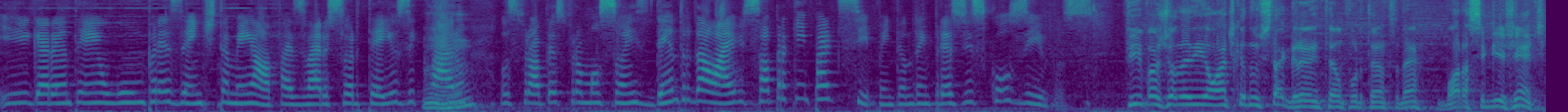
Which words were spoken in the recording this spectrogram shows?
e garantem algum presente também. Ela faz vários sorteios e, claro, Uhum. as próprias promoções dentro da live só para quem participa. Então tem preços exclusivos. Viva Joalheria Ótica no Instagram, então, portanto, né? Bora seguir, gente.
